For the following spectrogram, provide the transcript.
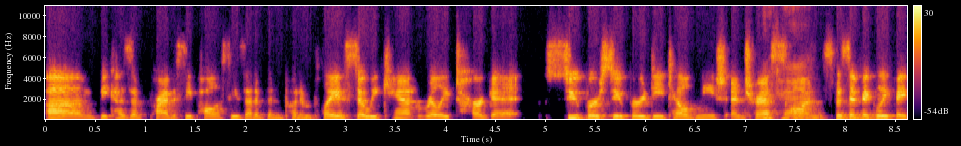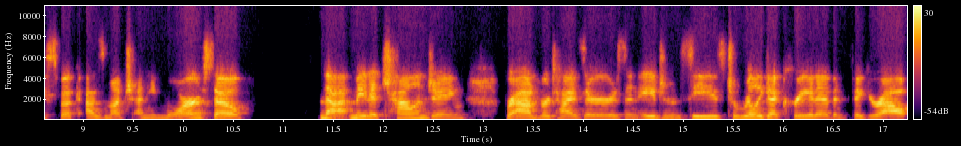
um, because of privacy policies that have been put in place. So we can't really target super super detailed niche interests okay. on specifically Facebook as much anymore. So that made it challenging for advertisers and agencies to really get creative and figure out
